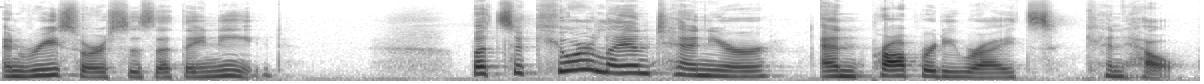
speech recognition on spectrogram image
and resources that they need. But secure land tenure and property rights can help.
